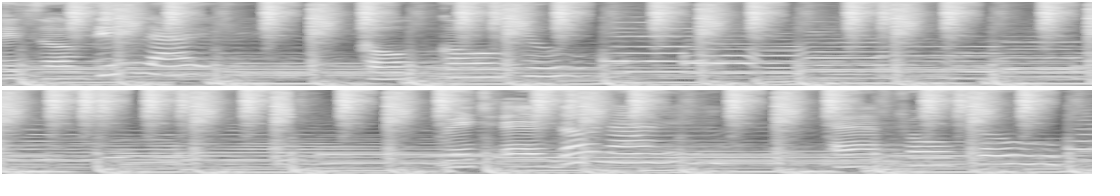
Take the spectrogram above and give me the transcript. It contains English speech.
製造未来ここよ Rich as the night Afro blue.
